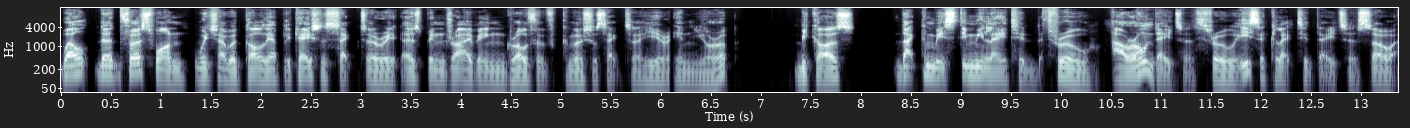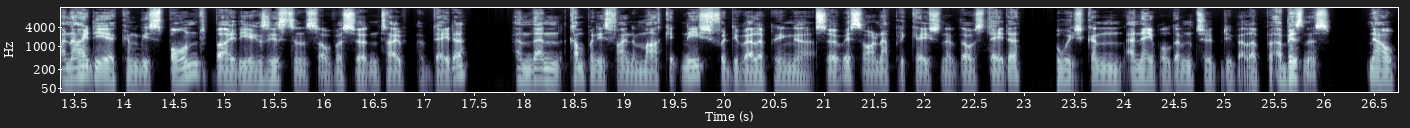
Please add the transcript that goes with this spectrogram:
Well, the first one, which I would call the application sector, has been driving growth of commercial sector here in Europe because that can be stimulated through our own data, through ESA collected data. So an idea can be spawned by the existence of a certain type of data. And then companies find a market niche for developing a service or an application of those data, which can enable them to develop a business. Now,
